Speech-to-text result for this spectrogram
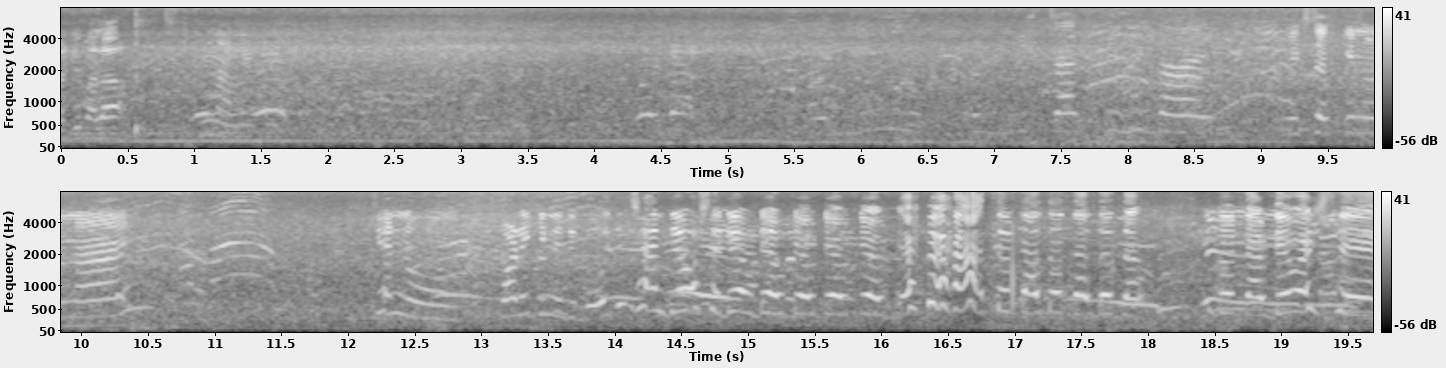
মালা? মিক্সার কিনো নাই। কেন? পরে কিনে দিব। ওই যে ছান, দেও আসছে, দেও দেও দেও দেও দেও দেও। দাও দাও দাও দাও। দাও দাও, দেও আসছে।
